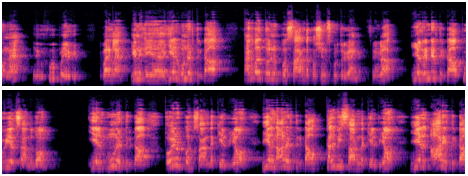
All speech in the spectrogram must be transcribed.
சொன்னேன். இதுக்கு ப்ரூஃப் இருக்குது பாருங்களேன். யூனி இயல் ஒன்று எடுத்துக்கிட்டா தகவல் தொழில்நுட்பம் சார்ந்த கொஷின்ஸ் கொடுத்துருக்காங்க. சரிங்களா? இயல் ரெண்டு எடுத்துக்கிட்டா புவியியல் சார்ந்ததும் இயல் மூணு எடுத்துக்கிட்டா தொழில்நுட்பம் சார்ந்த கேள்வியும் இயல் நாலு எடுத்துக்கிட்டா கல்வி சார்ந்த கேள்வியும் இயல் ஆறு எடுத்துக்கிட்டா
